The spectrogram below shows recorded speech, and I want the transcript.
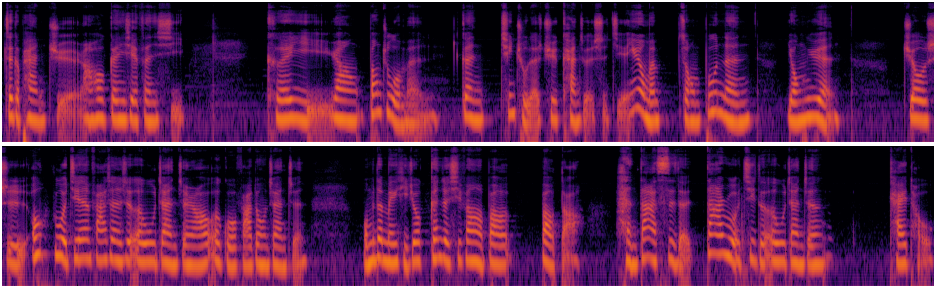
这个判决，然后跟一些分析，可以让帮助我们更清楚的去看这个世界，因为我们。总不能永远就是哦。如果今天发生的是俄乌战争，然后俄国发动战争，我们的媒体就跟着西方的报报道，很大肆的。大家如果记得俄乌战争开头，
